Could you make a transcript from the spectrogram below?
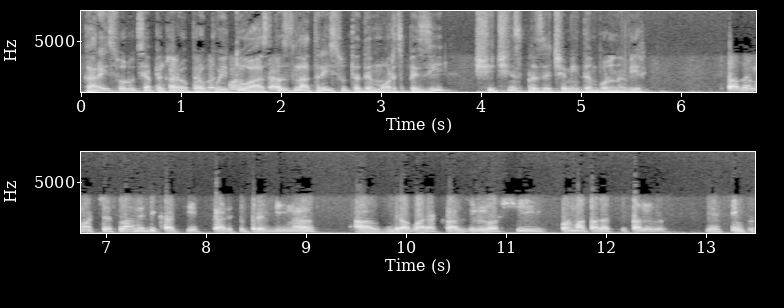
Care e soluția pe care o propui tu astăzi la 300 de morți pe zi și 15.000 de îmbolnăviri? Să avem acces la medicații care să prevină agravarea cazurilor și formatarea spitalelor. E simplu.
